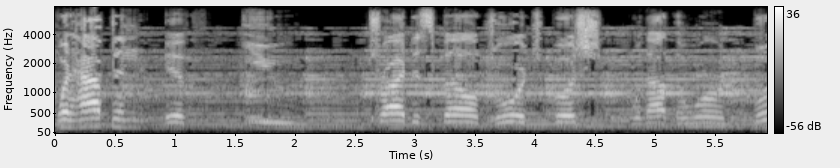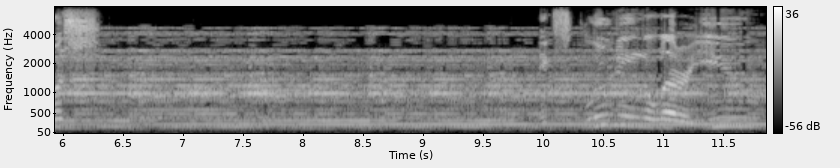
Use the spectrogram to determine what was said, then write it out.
What happened if you tried to spell George Bush without the word Bush? Excluding the letter U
